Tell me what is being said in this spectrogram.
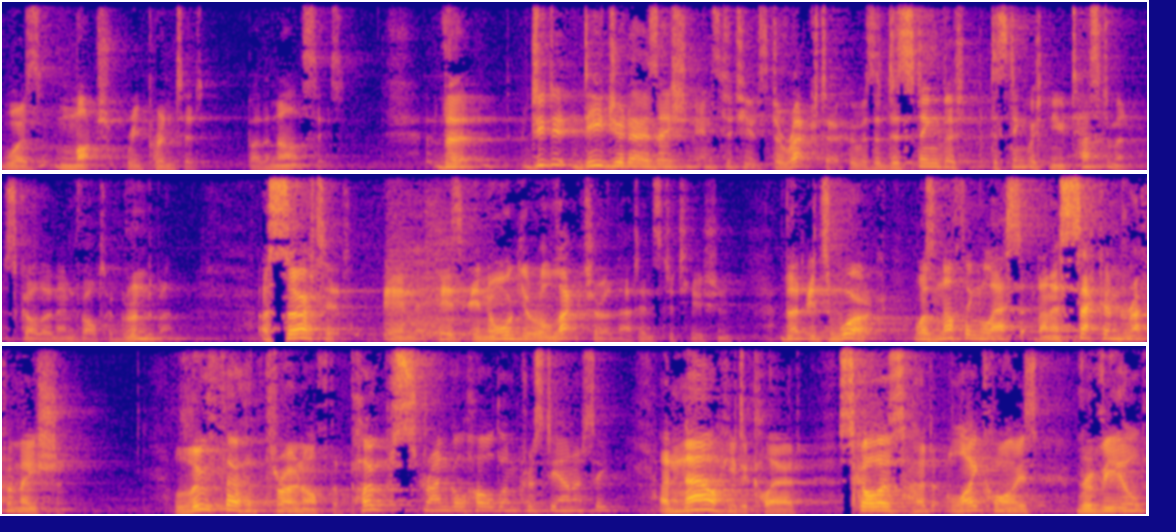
was much reprinted by the Nazis. The De Judaization Institute's director, who was a distinguished, distinguished New Testament scholar named Walter Grundmann, asserted in his inaugural lecture at that institution that its work was nothing less than a second Reformation. Luther had thrown off the Pope's stranglehold on Christianity, and now, he declared, scholars had likewise revealed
